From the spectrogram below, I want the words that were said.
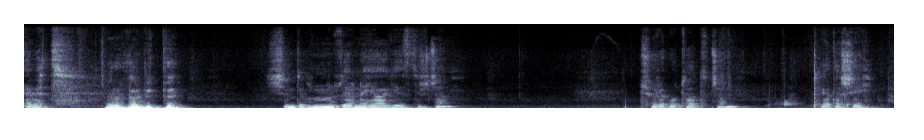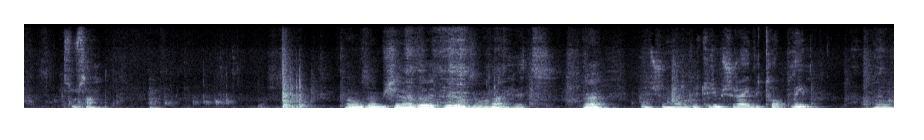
Evet. Börekler bitti. Şimdi bunun üzerine yağ gezdireceğim. Çörek otu atacağım. Ya da şey, susam. Tamam o zaman bir şey nerede bekliyorum o zaman ha. Evet. He? Ben şunları götüreyim, şurayı bir toplayayım. Tamam.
